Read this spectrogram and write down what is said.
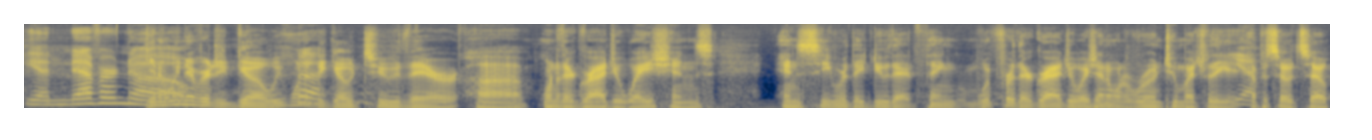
you never know. You know, we never did go. We wanted to go to their uh, one of their graduations and see where they do that thing for their graduation. I don't want to ruin too much for the Yeah. episode. So,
